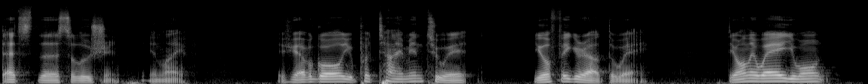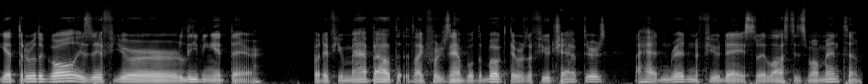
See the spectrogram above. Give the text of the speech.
That's the solution in life. If you have a goal, you put time into it, you'll figure out the way. The only way you won't get through the goal is if you're leaving it there. But if you map out, like for example, the book, there was a few chapters I hadn't read in a few days, so it lost its momentum.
